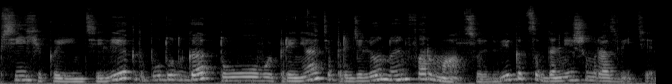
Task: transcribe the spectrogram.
психика и интеллект будут готовы принять определенную информацию и двигаться в дальнейшем развитии.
